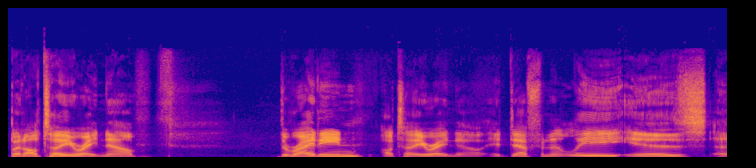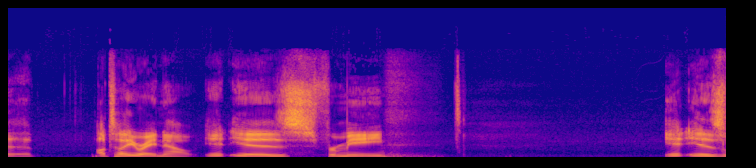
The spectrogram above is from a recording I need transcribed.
But I'll tell you right now, the writing, I'll tell you right now, it definitely is. Uh, I'll tell you right now, it is for me. It is.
